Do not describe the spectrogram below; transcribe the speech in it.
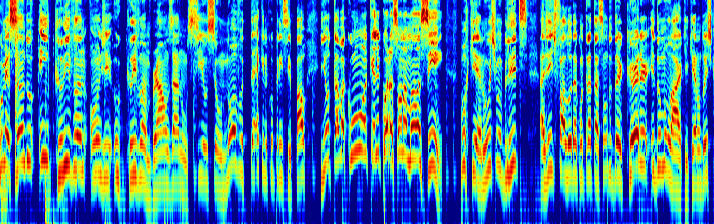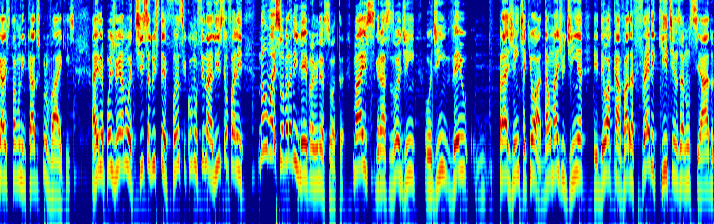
Começando em Cleveland, onde o Cleveland Browns anuncia o seu novo técnico principal e eu tava com aquele coração na mão assim. Porque no último Blitz a gente falou da contratação do Dirk Cutter e do Mulark, que eram dois caras que estavam linkados pro Vikings. Aí depois vem a notícia do Stefanski como finalista, eu falei, não vai sobrar ninguém para Minnesota. Mas graças ao Odin, Odin veio pra gente aqui, ó, dar uma ajudinha e deu a cavada Freddy Kitchens anunciado,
